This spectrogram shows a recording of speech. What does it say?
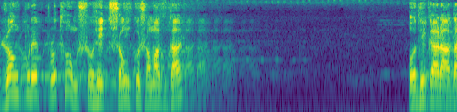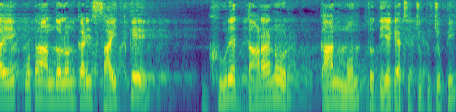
রংপুরের প্রথম শহীদ শঙ্কু সমাজদার? অধিকার আদায়ে কোটা আন্দোলনকারী সাইদকে ঘুরে দাঁড়ানোর কান মন্ত্র দিয়ে গেছে চুপি চুপি।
